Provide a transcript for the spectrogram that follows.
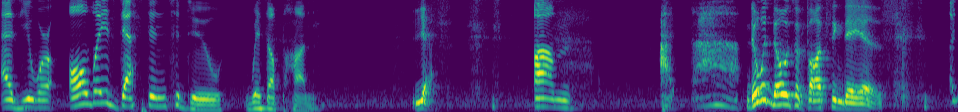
as you were always destined to do with a pun. Yes. Um, No one knows what Boxing Day is. I-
